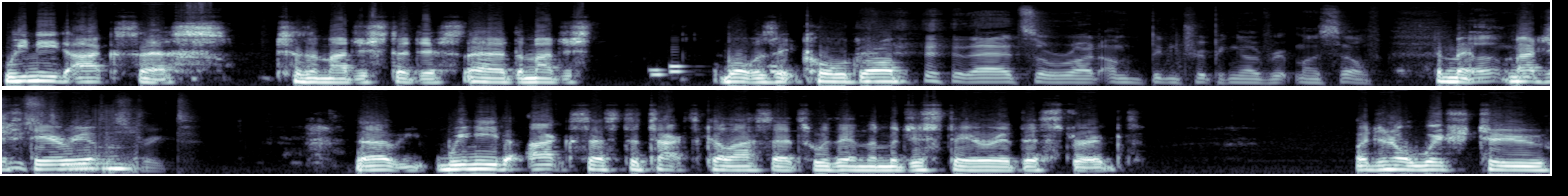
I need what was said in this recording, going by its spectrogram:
We need access to the Magister. Uh, the Magist. What was it called, Rob? That's all right. I've been tripping over it myself. The ma- Uh, Magisterium. district. Uh, we need access to tactical assets within the Magisteria district. I do not wish to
